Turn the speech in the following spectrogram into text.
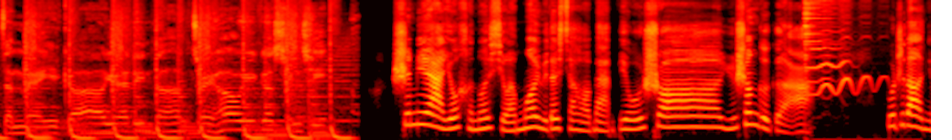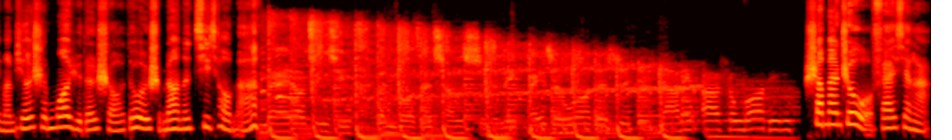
在每一个约定的最后一个星期。身边啊有很多喜欢摸鱼的小伙伴，比如说余生哥哥啊，不知道你们平时摸鱼的时候都有什么样的技巧吗？没有上班之后，我发现啊，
